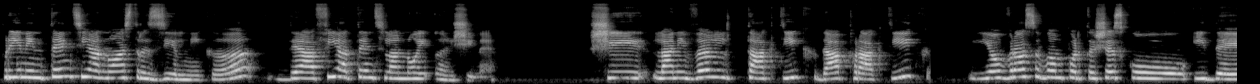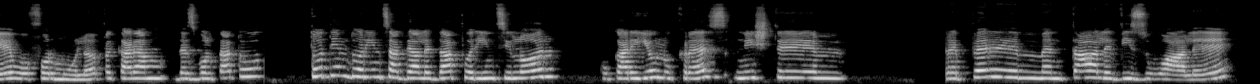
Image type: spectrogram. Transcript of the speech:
prin intenția noastră zilnică de a fi atenți la noi înșine. Și la nivel tactic, da, practic, eu vreau să vă împărtășesc o idee, o formulă pe care am dezvoltat-o tot din dorința de a le da părinților cu care eu lucrez niște repere mentale, vizuale,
